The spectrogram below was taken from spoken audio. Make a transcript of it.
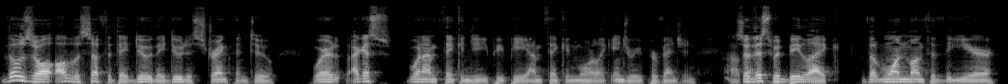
those are all, all the stuff that they do. They do to strengthen too. Where I guess when I'm thinking GPP, I'm thinking more like injury prevention. So this would be like the one month of the year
